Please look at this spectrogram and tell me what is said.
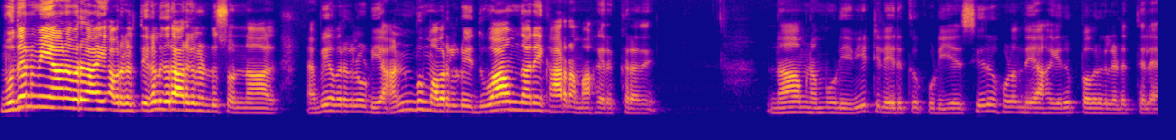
முதன்மையானவராய் அவர்கள் திகழ்கிறார்கள் என்று சொன்னால் நபி அவர்களுடைய அன்பும் அவர்களுடைய துவாவும் தானே காரணமாக இருக்கிறது. நாம் நம்முடைய வீட்டில் இருக்கக்கூடிய சிறு குழந்தையாக இருப்பவர்களிடத்தில்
